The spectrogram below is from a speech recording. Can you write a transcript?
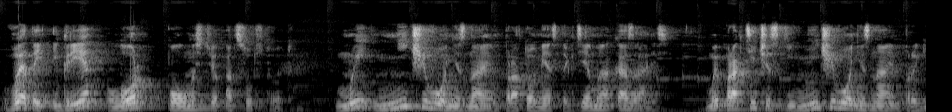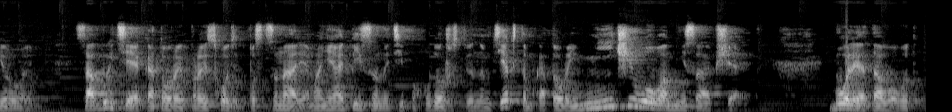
В этой игре лор полностью отсутствует. Мы ничего не знаем про то место, где мы оказались. Мы практически ничего не знаем про героя. События, которые происходят по сценариям, они описаны типа художественным текстом, который ничего вам не сообщает. Более того, вот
